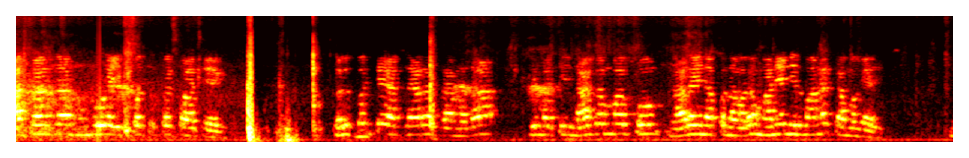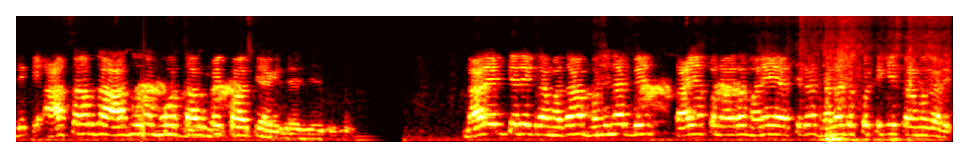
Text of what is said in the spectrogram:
ಆರ್ ಸಾವಿರದ ಮುನ್ನೂರ ಇಪ್ಪತ್ತು ರೂಪಾಯಿ ಪಾವತಿಯಾಗಿದೆ. ಕಲ್ಪಂಟೆ ಅಗ್ರಾರ ಗ್ರಾಮದ ಶ್ರೀಮತಿ ನಾಗಮ್ಮ ಕೋಮ್ ನಾರಾಯಣಪ್ಪನವರ ಮನೆ ನಿರ್ಮಾಣ ಕಾಮಗಾರಿ. ಇದಕ್ಕೆ ಆರ್ ಸಾವಿರದ ಆರ್ನೂರ ಮೂವತ್ತಾರು ರೂಪಾಯಿ ಪಾವತಿಯಾಗಿದೆ ನಾರಾಯಣಕೆರೆ ಗ್ರಾಮದ ಮಂಜುನಾಥ್ ಬೇನ್ ತಾಯಪ್ಪನವರ ಮನೆಯ ಹತ್ತಿರ ದನದ ಕೊಟ್ಟಿಗೆ ಕಾಮಗಾರಿ.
